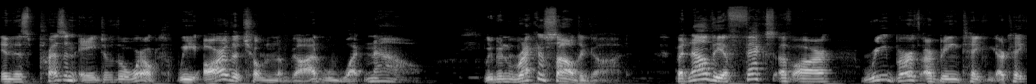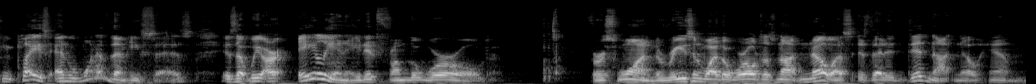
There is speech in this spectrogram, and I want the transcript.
in this present age of the world. We are the children of God. What now? We've been reconciled to God. But now the effects of our rebirth are being taking are taking place, and one of them, he says, is that we are alienated from the world. Verse 1 The reason why the world does not know us is that it did not know him.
